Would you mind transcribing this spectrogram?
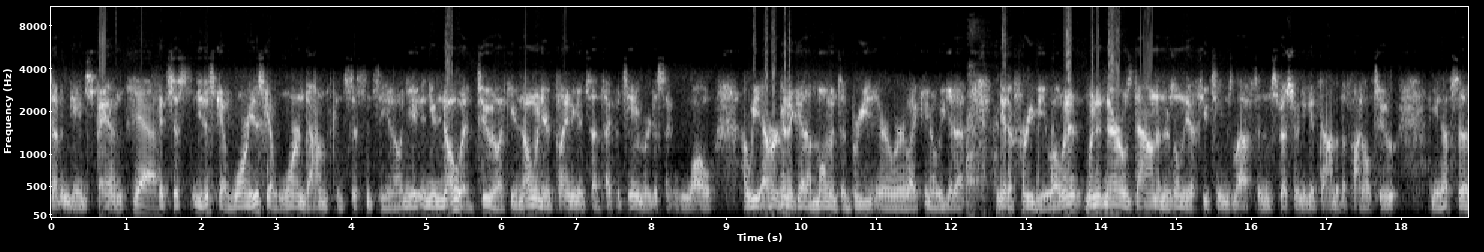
seven game span. Yeah, it's just you just get worn. You just get worn down with consistency, you know, and you and you know it too. Like you know when you're playing against that type of team, we're just like, whoa, are we ever going to get a moment to breathe here? Where like you know we get a get a freebie. Well, when it when it narrows down and there's only a few teams left, and especially when you get down to the final two, I mean that's a,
